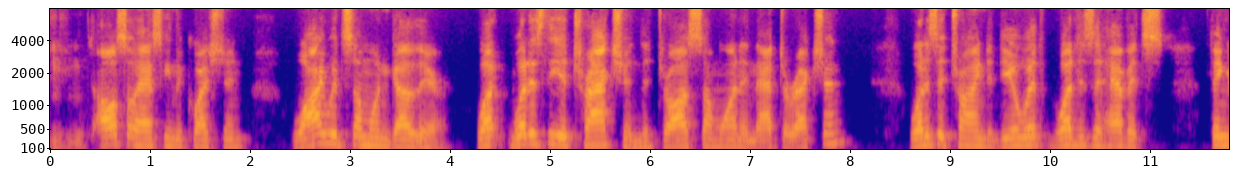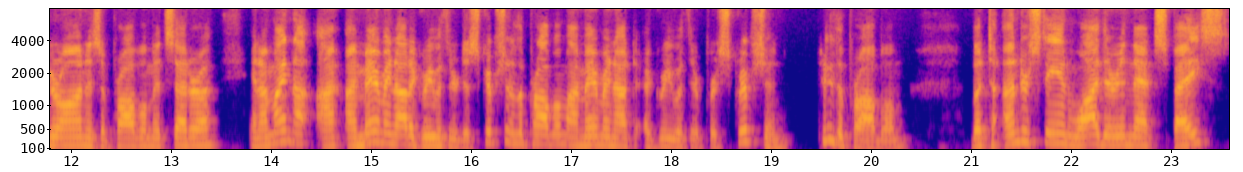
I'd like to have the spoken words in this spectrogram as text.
Mm-hmm. It's also asking the question, why would someone go there? What what is the attraction that draws someone in that direction? What is it trying to deal with? What does it have its finger on as a problem, et cetera? And I might not, I, I may or may not agree with their description of the problem. I may or may not agree with their prescription to the problem. But to understand why they're in that space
